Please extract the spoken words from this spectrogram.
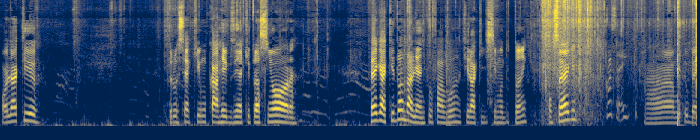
Olha aqui. Trouxe aqui um carregozinho aqui pra senhora. Pega aqui, Dona Daliane, por favor. Tirar aqui de cima do tanque. Consegue? Consegue. Ah, muito bem.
